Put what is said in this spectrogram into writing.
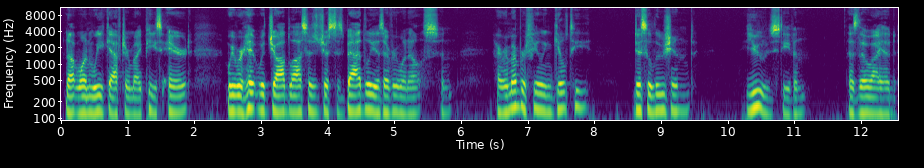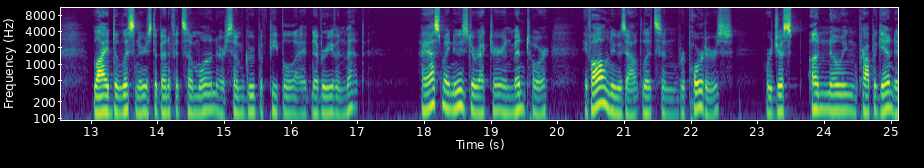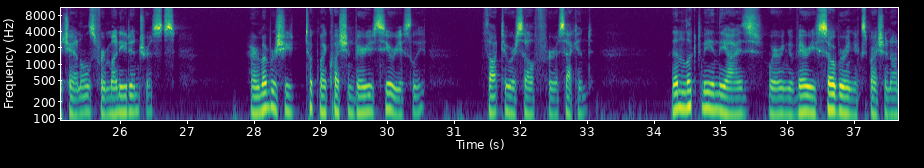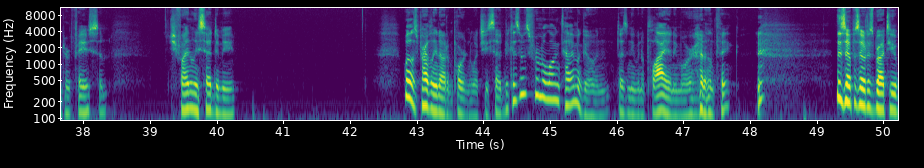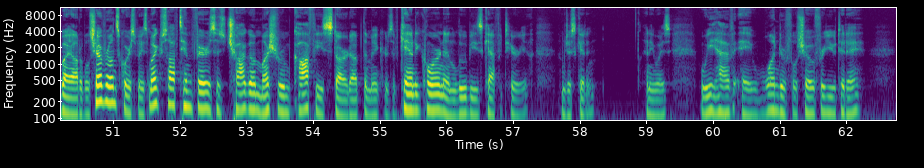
Not one week after my piece aired, we were hit with job losses just as badly as everyone else, and I remember feeling guilty, disillusioned, used even, as though I had lied to listeners to benefit someone or some group of people I had never even met. I asked my news director and mentor if all news outlets and reporters were just unknowing propaganda channels for moneyed interests. I remember she took my question very seriously, thought to herself for a second, then looked me in the eyes, wearing a very sobering expression on her face, and she finally said to me, well, it's probably not important what she said because it was from a long time ago and doesn't even apply anymore, I don't think. This episode is brought to you by Audible, Chevron, Squarespace, Microsoft, Tim Ferriss's Chaga Mushroom Coffee startup, the makers of Candy Corn and Luby's Cafeteria. I'm just kidding. Anyways, we have a wonderful show for you today.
